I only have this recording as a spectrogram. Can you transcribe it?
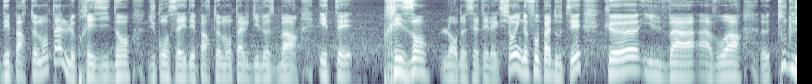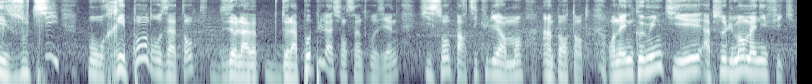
départemental, le président du conseil départemental Guy Losbar était présent lors de cette élection, il ne faut pas douter qu'il va avoir euh, tous les outils pour répondre aux attentes de la, de la population saint-rosienne qui sont particulièrement importantes. On a une commune qui est absolument magnifique.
